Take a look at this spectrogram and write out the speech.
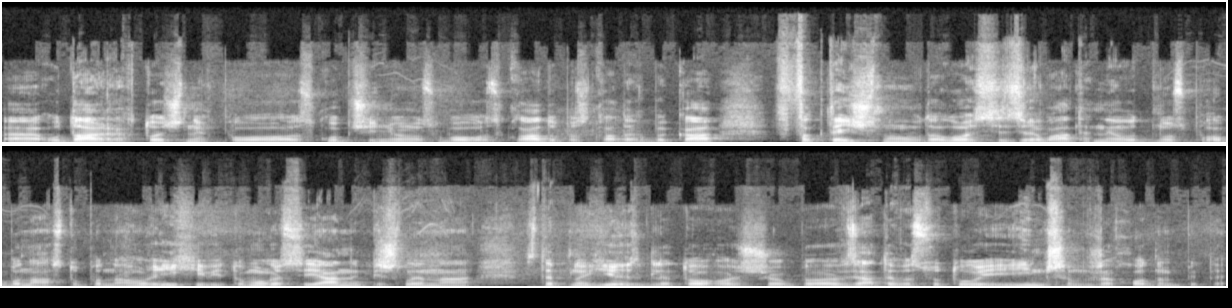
е, ударах точних по скупченню особового складу, по складах БК, фактично вдалося зірвати не одну спробу наступу на Оріхів, і тому росіяни пішли на Степногірськ для того, щоб взяти висоту і іншим вже ходом піти.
